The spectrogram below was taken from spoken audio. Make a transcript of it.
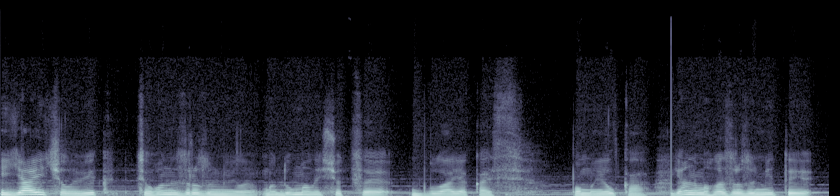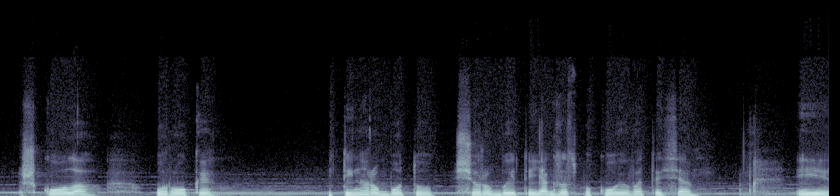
І я, і чоловік цього не зрозуміли. Ми думали, що це була якась помилка. Я не могла зрозуміти школа, уроки, йти на роботу, що робити, як заспокоюватися і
